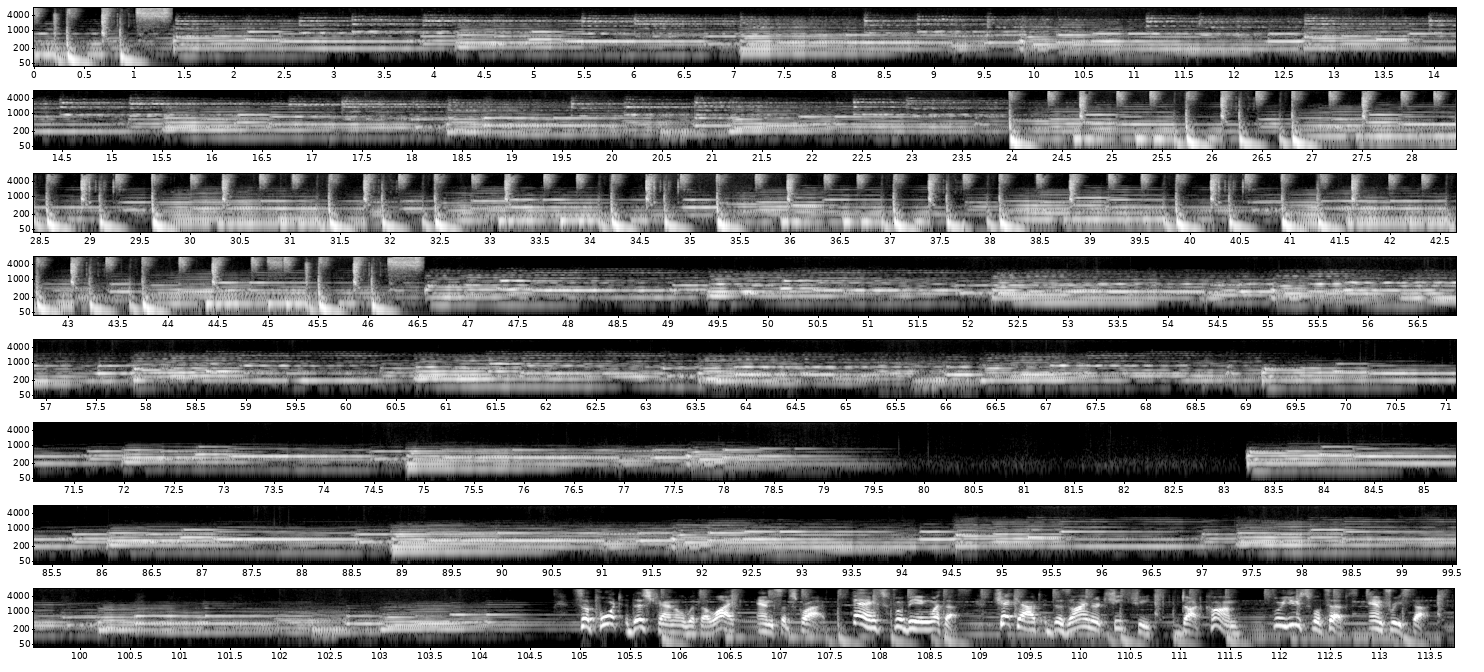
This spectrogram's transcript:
Support this channel with a like and subscribe. Thanks for being with us. Check out designercheatsheet.com for useful tips and free stuff.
